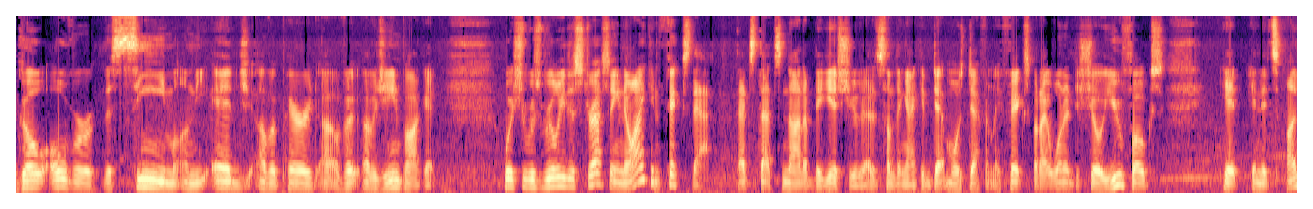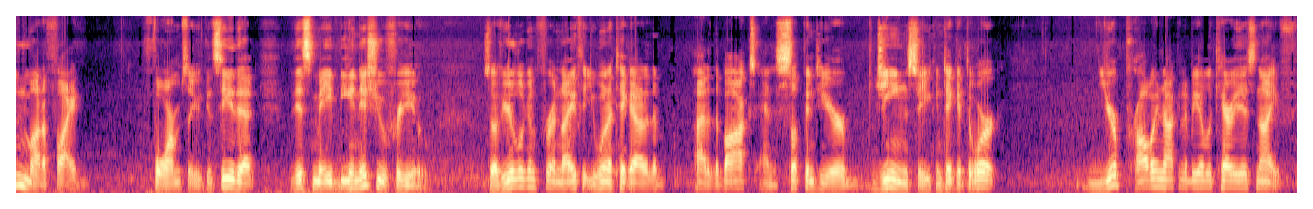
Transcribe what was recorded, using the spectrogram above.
go over the seam on the edge of a pair of a, of a jean pocket which was really distressing. Now I can fix that. That's that's not a big issue. That is something I can de most definitely fix but I wanted to show you folks it in its unmodified form so you can see that this may be an issue for you. So if you're looking for a knife that you want to take out of the out of the box and slip into your jeans so you can take it to work, you're probably not going to be able to carry this knife.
